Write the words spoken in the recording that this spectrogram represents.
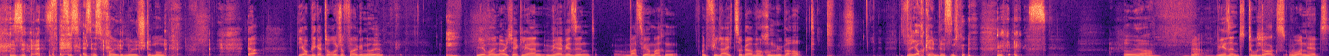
es ist, es ist Folge Null Stimmung. Ja, die obligatorische Folge 0. Wir wollen euch erklären, wer wir sind, was wir machen und vielleicht sogar warum überhaupt. Das würde ich auch gern wissen. oh ja. Ja, wir sind Two Dogs, One Head.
